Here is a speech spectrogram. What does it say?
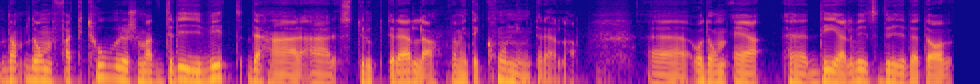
de, de faktorer som har drivit det här är strukturella, de är inte konjunkturella. Eh, och de är eh, delvis drivet av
